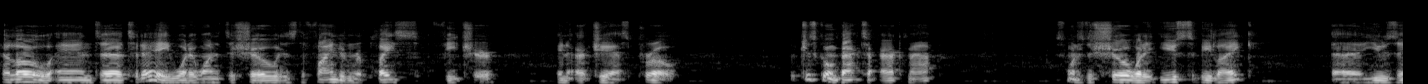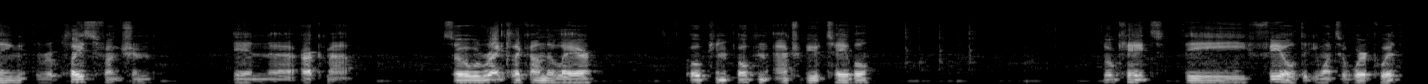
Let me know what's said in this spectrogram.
Hello, and uh, today what I wanted to show is the find and replace feature in ArcGIS Pro. But just going back to ArcMap, just wanted to show what it used to be like uh, using the replace function in uh, ArcMap. So we'll right click on the layer, open, open attribute table, locate the field that you want to work with,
